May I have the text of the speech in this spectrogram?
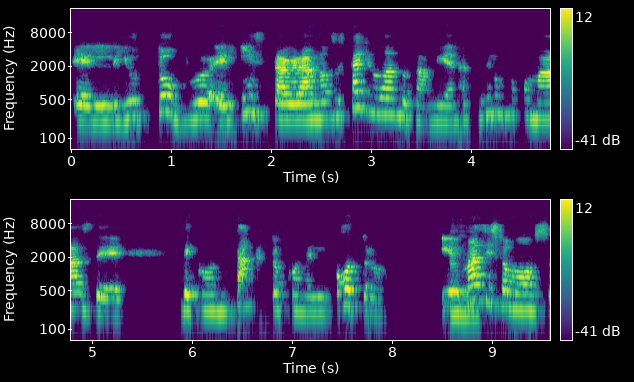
el YouTube, el Instagram nos está ayudando también a tener un poco más de, de contacto con el otro. Y además si somos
